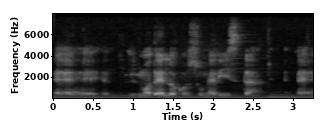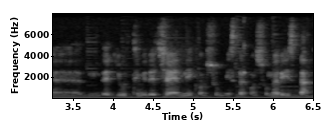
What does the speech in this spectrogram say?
Eh, il modello consumerista eh, degli ultimi decenni, consumista-consumerista,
